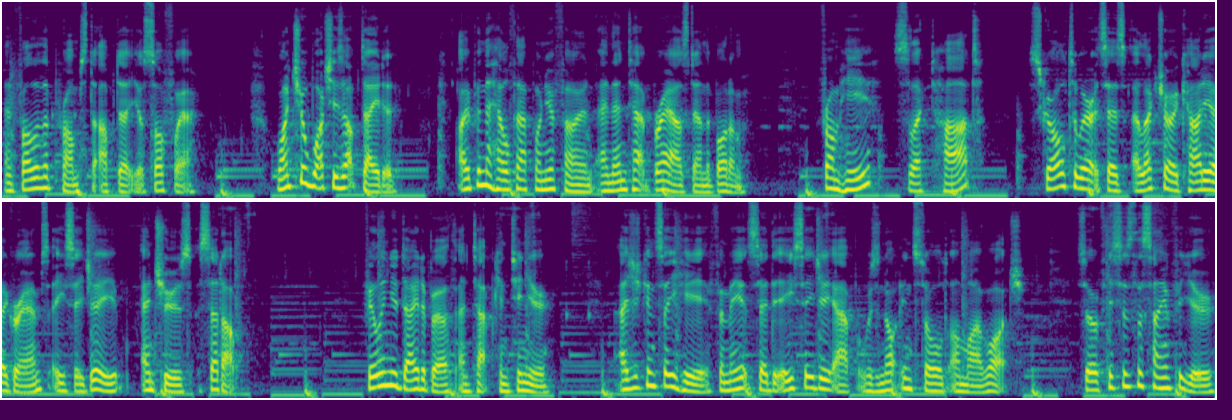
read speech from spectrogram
and follow the prompts to update your software. Once your watch is updated, open the Health app on your phone and then tap Browse down the bottom. From here, select Heart, scroll to where it says Electrocardiograms ECG and choose Setup. Fill in your date of birth and tap Continue. As you can see here, for me it said the ECG app was not installed on my watch. So if this is the same for you,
